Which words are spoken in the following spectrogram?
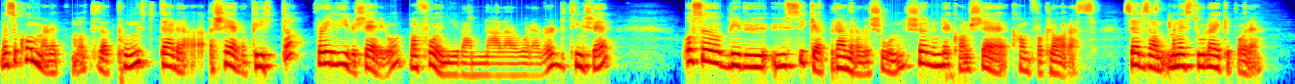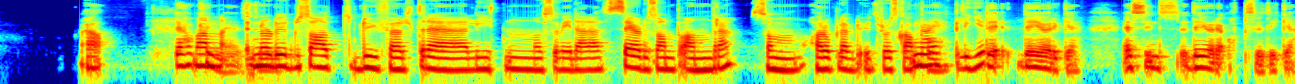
men så kommer det på en måte til et punkt der det skjer noe nytt. da. Fordi livet skjer jo. Man får jo nye venner eller whatever. Ting skjer. Og så blir du usikker på den relasjonen, selv om det kanskje kan forklares. Så er det sånn, Men jeg stoler ikke på det. Ja. det har Men når du, du sa at du følte deg liten og så videre, ser du sånn på andre som har opplevd utroskap Nei, og blir? det, det gjør ikke. Jeg syns Det gjør jeg absolutt ikke.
